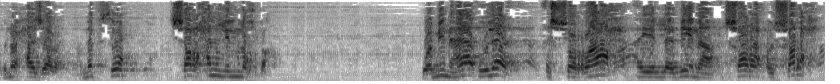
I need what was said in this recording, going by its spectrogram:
ابن حجر نفسه شرحا للنخبة. ومن هؤلاء الشراح أي الذين شرحوا الشرح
